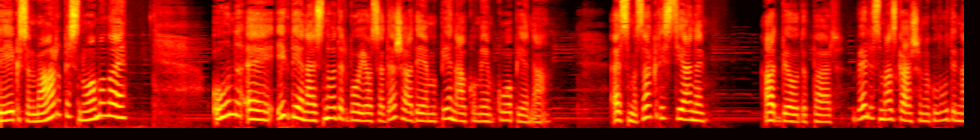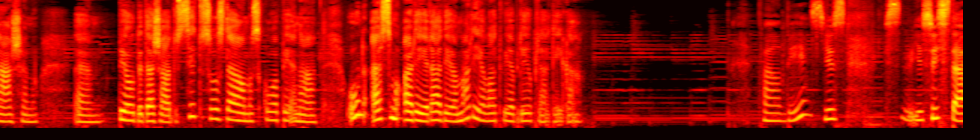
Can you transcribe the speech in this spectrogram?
Rīgas un Mārupes nomalē, Un e, ikdienā es nodarbojos ar dažādiem pienākumiem kopienā. Esmu zakristiāne, atbildu par veļas mazgāšanu, gludināšanu, e, pildu dažādus citus uzdevumus kopienā, un esmu arī Radio Marija Latvijā brīvprātīgā. Paldies! Jūs jūs viss tā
